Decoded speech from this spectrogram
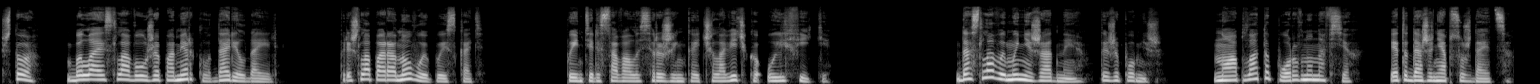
«Что, Былая слава уже померкла, Дарил Даэль. Пришла пора новую поискать. Поинтересовалась рыженькая человечка у эльфийки. До славы мы не жадные, ты же помнишь. Но оплата поровну на всех. Это даже не обсуждается.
